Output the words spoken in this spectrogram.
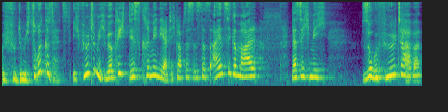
Ich fühlte mich zurückgesetzt. Ich fühlte mich wirklich diskriminiert. Ich glaube, das ist das einzige Mal, dass ich mich so gefühlt habe.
